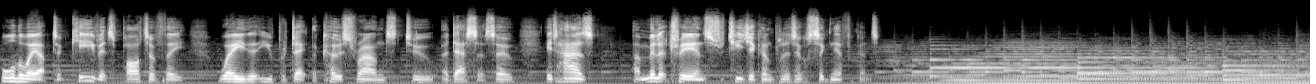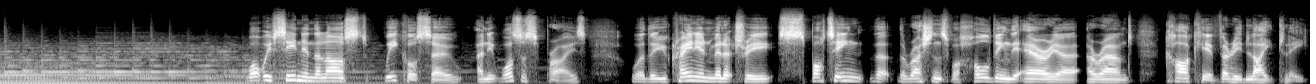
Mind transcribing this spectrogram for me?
all the way up to Kiev. It's part of the way that you protect the coast round to Odessa. So it has a military and strategic and political significance. What we've seen in the last week or so, and it was a surprise, were the Ukrainian military spotting that the Russians were holding the area around Kharkiv very lightly.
